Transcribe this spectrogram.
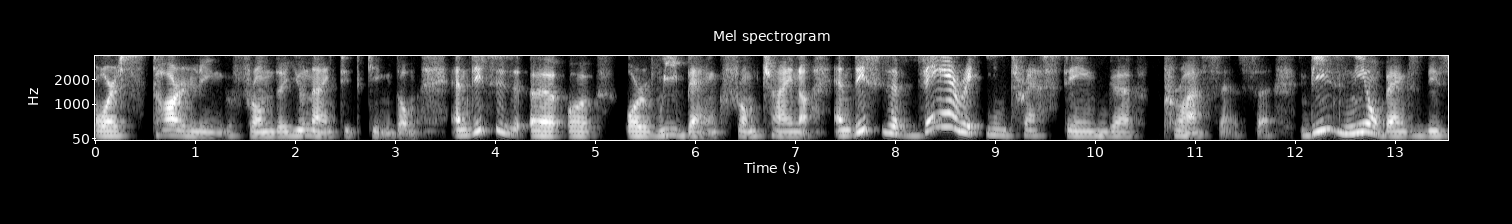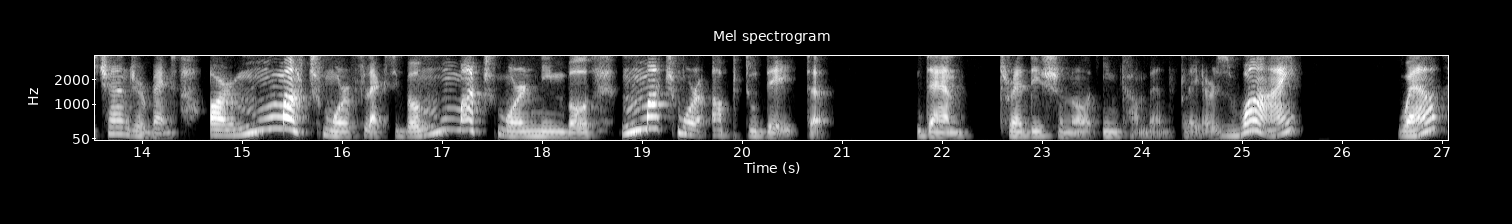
or Starling from the United Kingdom. And this is, uh, or, or WeBank from China. And this is a very interesting uh, process. These neobanks, these challenger banks, are much more flexible, much more nimble, much more up to date than traditional incumbent players. Why? Well,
